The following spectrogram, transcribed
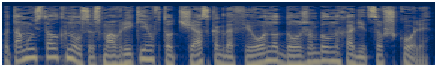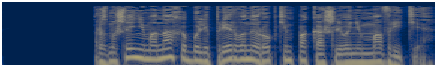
потому и столкнулся с Маврикием в тот час, когда Фиона должен был находиться в школе. Размышления монаха были прерваны робким покашливанием Маврикия.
